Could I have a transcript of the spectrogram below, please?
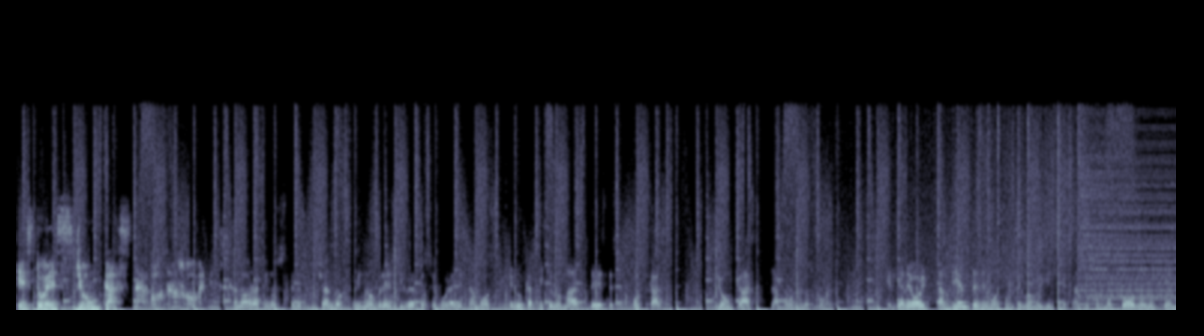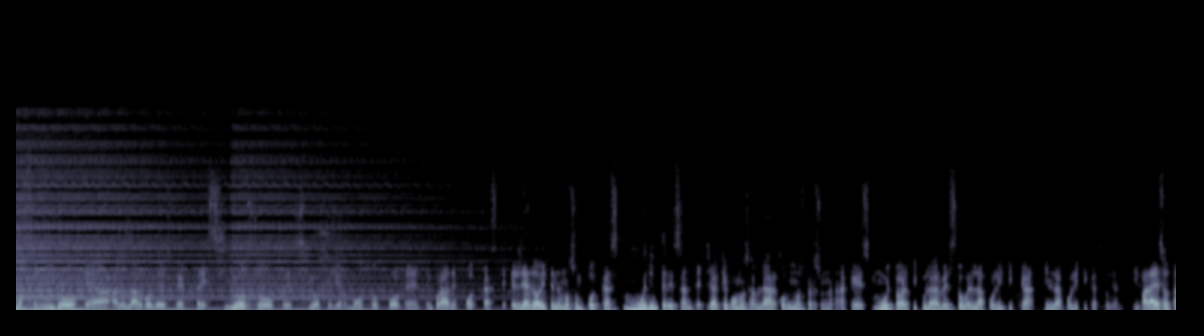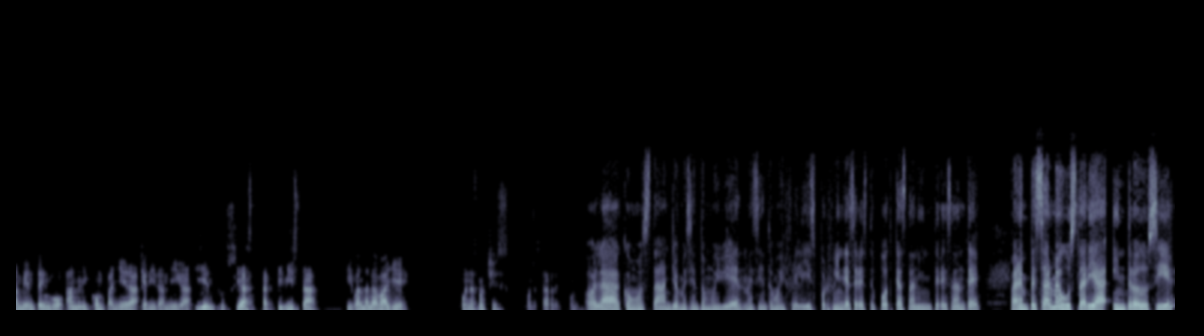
Esto es John Cast, la voz de los jóvenes. A la hora que nos estén escuchando, mi nombre es Gilberto Segura y estamos en un capítulo más de este podcast, John Cast, la voz de los jóvenes. El día de hoy también tenemos un tema muy interesante como todos los que hemos tenido eh, a lo largo de este precioso, precioso y hermoso eh, temporada de podcast. El día de hoy tenemos un podcast muy interesante ya que vamos a hablar con unos personajes muy particulares sobre la política y la política estudiantil. Para eso también tengo a mi compañera, querida amiga y entusiasta activista, Ivana Lavalle. Buenas noches. Buenas tardes. Hola, ¿cómo están? Yo me siento muy bien, me siento muy feliz por fin de hacer este podcast tan interesante. Para empezar, me gustaría introducir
